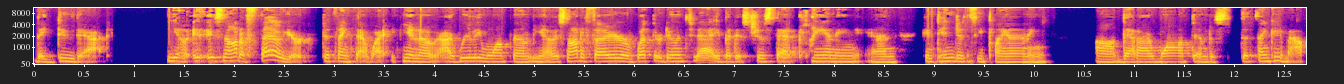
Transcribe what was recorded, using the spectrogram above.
they do that. You know it, it's not a failure to think that way. You know I really want them you know it's not a failure of what they're doing today but it's just that planning and contingency planning uh, that I want them to, to think about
